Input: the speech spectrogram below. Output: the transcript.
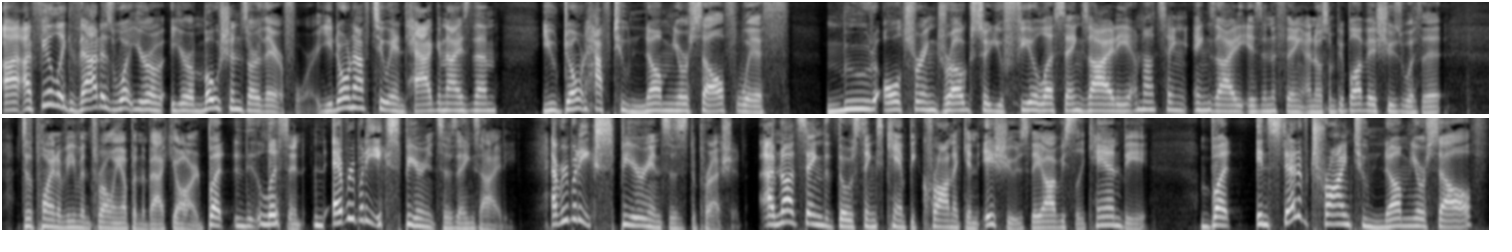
I, I feel like that is what your your emotions are there for. You don't have to antagonize them. You don't have to numb yourself with mood altering drugs so you feel less anxiety. I'm not saying anxiety isn't a thing. I know some people have issues with it to the point of even throwing up in the backyard. But listen, everybody experiences anxiety. Everybody experiences depression. I'm not saying that those things can't be chronic and issues. They obviously can be. But instead of trying to numb yourself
